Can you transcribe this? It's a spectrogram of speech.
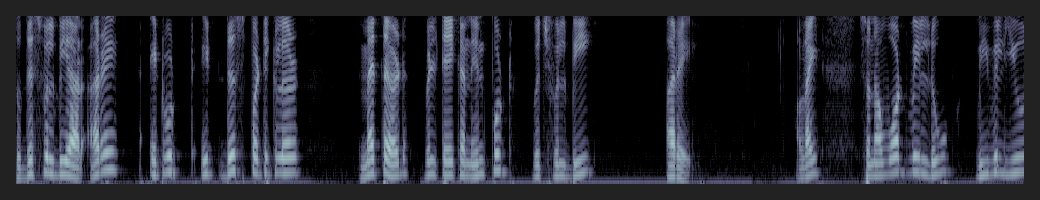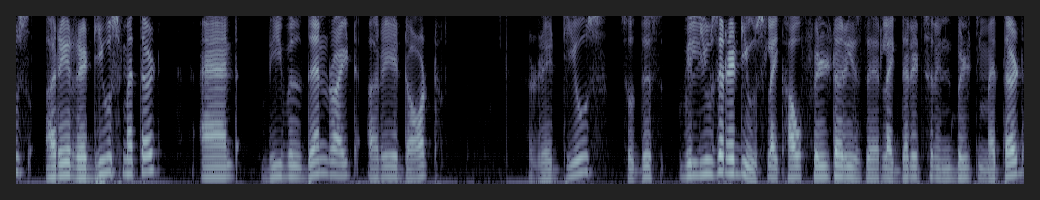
so this will be our array. It would it this particular method will take an input which will be array. Alright. So now what we'll do, we will use array reduce method and we will then write array dot reduce. So this will use a reduce like how filter is there like that it's an inbuilt method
